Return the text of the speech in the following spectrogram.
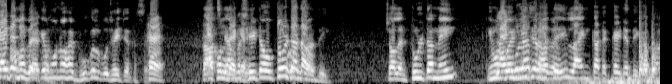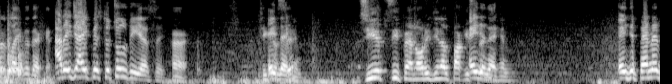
কাইটা দিবে এখন। মনে হয় ভূগোল বুঝাই যেতেছে হ্যাঁ তা এখন দেখেন সেটাও টুলটা দাও। দিই। চলেন টুলটা নেই। ইমন ভাই নিজের হাতেই লাইন কাটে কাইটে দিই আপনারা লাইভে দেখেন। আর এই যে আইপিএস তো চলতেই আছে। হ্যাঁ ঠিক আছে। এই দেখেন জিএফসি ফ্যান অরিজিনাল এই যে দেখেন। এই যে ফ্যানের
